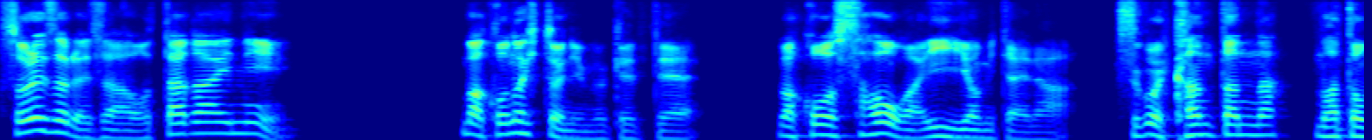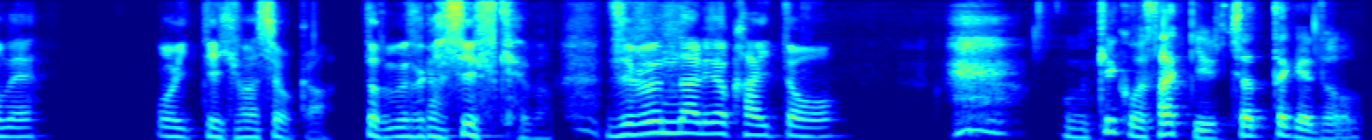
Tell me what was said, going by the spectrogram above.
それぞれじゃあお互いに、まあこの人に向けて、まあこうした方がいいよみたいな、すごい簡単なまとめを言っていきましょうか。ちょっと難しいですけど、自分なりの回答を。結構さっき言っちゃったけど、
